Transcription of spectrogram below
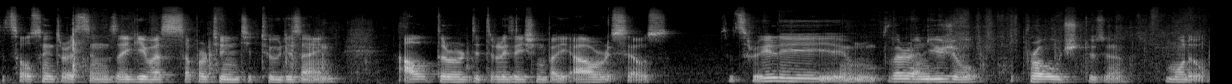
that's also interesting, they give us opportunity to design outer detailization by ourselves. So it's really um, very unusual approach to the model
